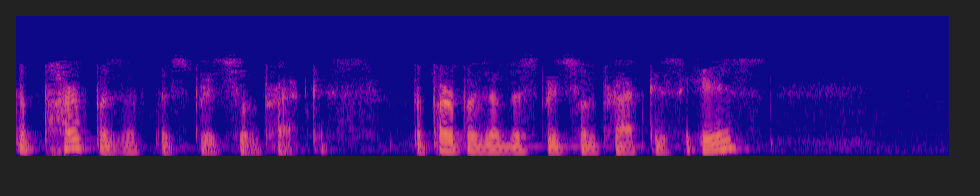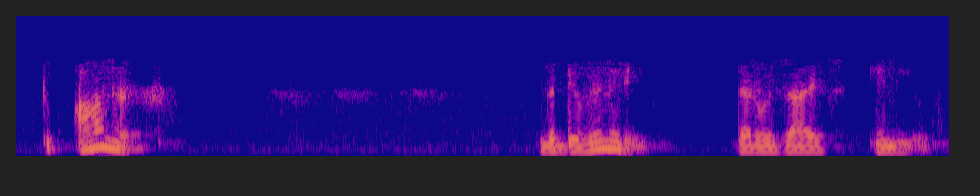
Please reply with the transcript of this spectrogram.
the purpose of the spiritual practice? The purpose of the spiritual practice is to honor the divinity that resides in you.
